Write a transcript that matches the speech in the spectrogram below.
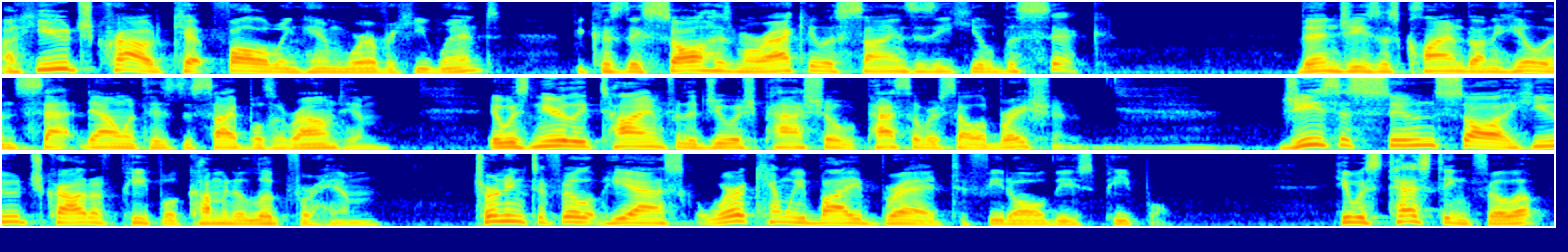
A huge crowd kept following him wherever he went because they saw his miraculous signs as he healed the sick. Then Jesus climbed on a hill and sat down with his disciples around him. It was nearly time for the Jewish Passover celebration. Jesus soon saw a huge crowd of people coming to look for him. Turning to Philip, he asked, Where can we buy bread to feed all these people? He was testing Philip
